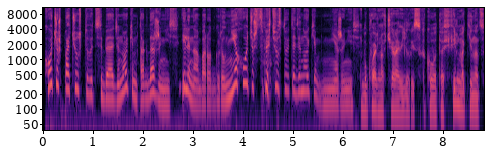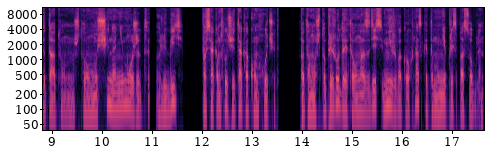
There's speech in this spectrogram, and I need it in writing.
Хочешь почувствовать себя одиноким, тогда женись. Или наоборот, говорил, не хочешь себя чувствовать одиноким, не женись. Буквально вчера видел из какого-то фильма киноцитату, что мужчина не может любить, во всяком случае, так, как он хочет. Потому что природа это у нас здесь, мир вокруг нас к этому не приспособлен.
